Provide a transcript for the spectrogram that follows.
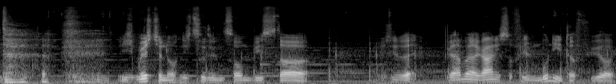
ich möchte noch nicht zu den Zombies da. Wir haben ja gar nicht so viel Muni dafür.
